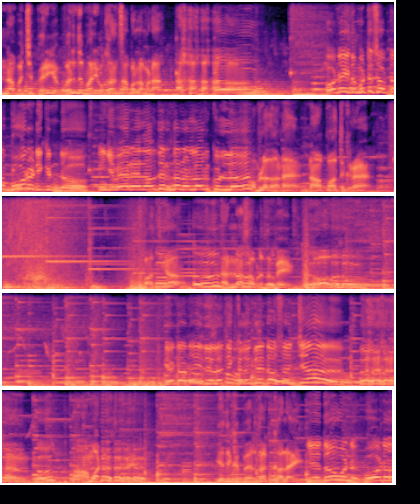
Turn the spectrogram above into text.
ஒண்ணா வச்சு பெரிய விருந்து மாதிரி உட்கார்ந்து சாப்பிடலாமாடா? ஆனா இதை மட்டும் சாப்பிட்டா போர் அடிக்கும்டா. இங்க வேற ஏதாவது இருந்தா நல்லா இருக்கும்ல. அவ்வளவுதானே? நான் பாத்துக்கிறேன். பாத்தியா? நல்லா சாப்பிடு தம்பி. ஓ, ஏன்டா இது எல்லாத்தையும் கிழங்கு நான் செஞ்சேன். ஆமாடா. இதுக்கு பேர் தான் கலை. ஏதோ ஒண்ணு வாடா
